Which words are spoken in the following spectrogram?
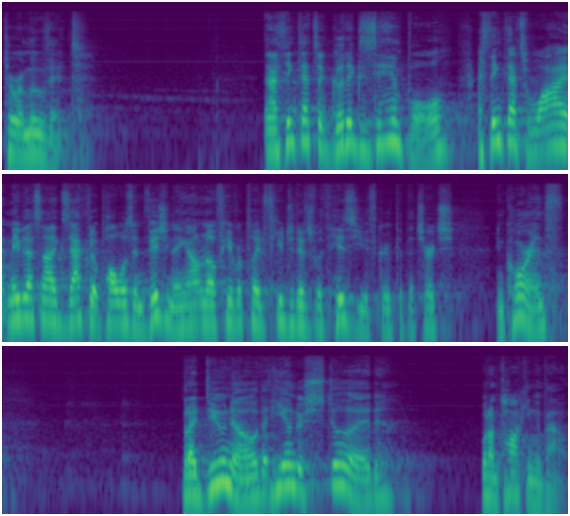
to remove it. And I think that's a good example. I think that's why, maybe that's not exactly what Paul was envisioning. I don't know if he ever played fugitives with his youth group at the church in Corinth. But I do know that he understood what I'm talking about.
